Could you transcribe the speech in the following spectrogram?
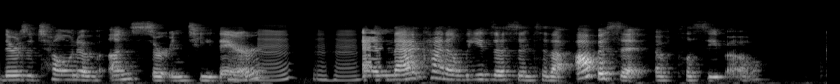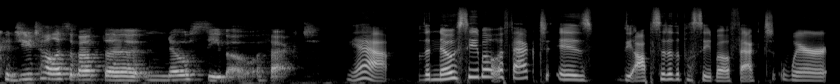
There's a tone of uncertainty there. Mm-hmm, mm-hmm. And that kind of leads us into the opposite of placebo, could you tell us about the nocebo effect? Yeah. The nocebo effect is the opposite of the placebo effect, where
